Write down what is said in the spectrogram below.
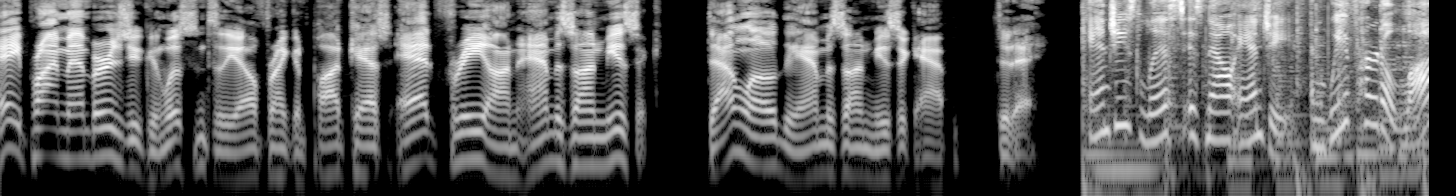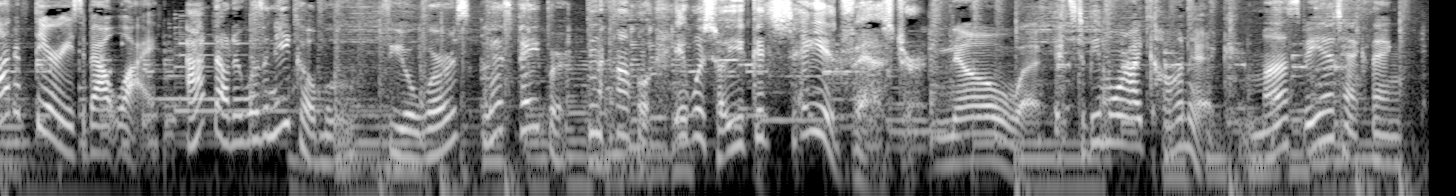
Hey, Prime members, you can listen to the Al Franken podcast ad free on Amazon Music. Download the Amazon Music app today. Angie's list is now Angie, and we've heard a lot of theories about why. I thought it was an eco move. Fewer words, less paper. No, it was so you could say it faster. No, it's to be more iconic. Must be a tech thing.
